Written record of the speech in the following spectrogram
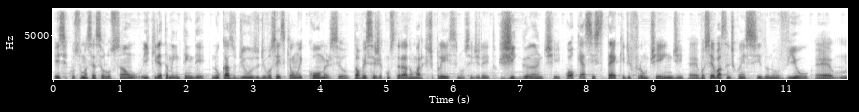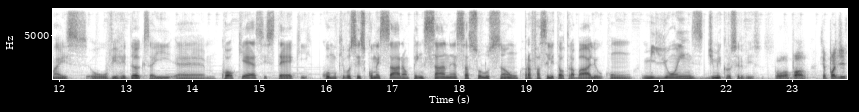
Esse costuma ser a solução e queria também entender, no caso de uso de vocês, que é um e-commerce, ou talvez seja considerado um marketplace, não sei direito, gigante, qual que é essa stack de front-end? É, você é bastante conhecido no Vue, é, mas o Vue Redux aí, é, qual que é essa stack? Como que vocês começaram a pensar nessa solução para facilitar o trabalho com milhões de microserviços? Boa, Paulo. Você pode,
